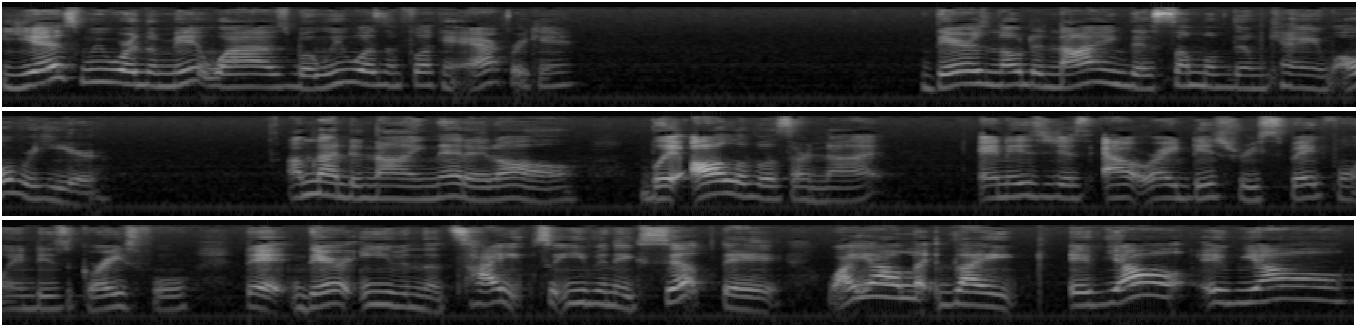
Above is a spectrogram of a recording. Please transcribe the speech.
Yes, we were the midwives, but we wasn't fucking African. There's no denying that some of them came over here. I'm not denying that at all, but all of us are not and it's just outright disrespectful and disgraceful that they're even the type to even accept that. Why y'all like if y'all if y'all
